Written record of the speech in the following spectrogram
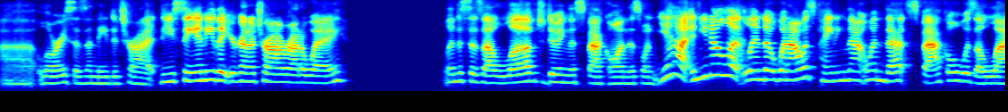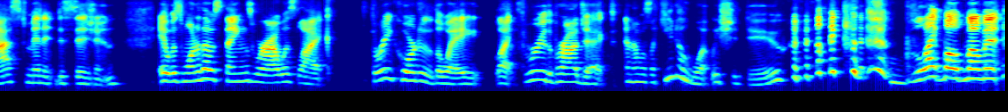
Uh, Lori says, I need to try it. Do you see any that you're going to try right away? Linda says, I loved doing the spackle on this one. Yeah. And you know what, Linda, when I was painting that one, that spackle was a last minute decision. It was one of those things where I was like three quarters of the way, like through the project. And I was like, you know what we should do? light bulb moment.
